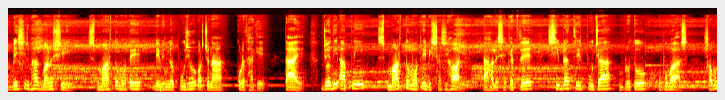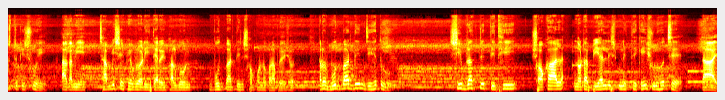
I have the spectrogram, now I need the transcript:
বেশিরভাগ মানুষই স্মার্ত মতে বিভিন্ন পুজো অর্চনা করে থাকি। তাই যদি আপনি স্মার্ত মতে বিশ্বাসী হন, তাহলে সেক্ষেত্রে শিবরাত্রির পূজা, ব্রত, উপবাস, সমস্ত কিছুই আগামী ছাব্বিশে ফেব্রুয়ারি তেরোই ফাল্গুন বুধবার দিন সম্পন্ন করা প্রয়োজন। কারণ বুধবার দিন যেহেতু শিবরাত্রির তিথি সকাল নটা বিয়াল্লিশ মিনিট থেকেই শুরু হচ্ছে, তাই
